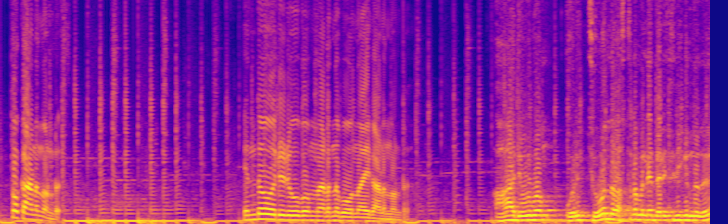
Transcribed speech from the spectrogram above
ഇപ്പൊ കാണുന്നുണ്ട്. എന്തോ ഒരു രൂപം നടന്നു പോകുന്നതായി കാണുന്നുണ്ട്. ആ രൂപം ഒരു ചുവന്ന വസ്ത്രമല്ലേ ധരിച്ചിരിക്കുന്നത്?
